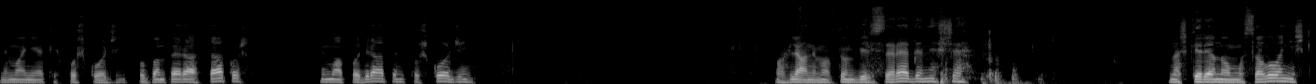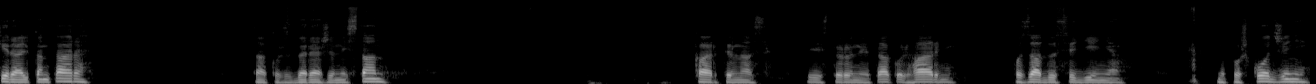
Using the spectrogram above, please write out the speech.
Нема ніяких пошкоджень. По бамперах також нема подряпин, пошкоджень. Оглянемо автомобіль зсередини ще. На шкіряному салоні, шкіра Алькантара. Також збережений стан. Карти в нас з цієї сторони також гарні. Позаду сидіння не пошкоджені.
